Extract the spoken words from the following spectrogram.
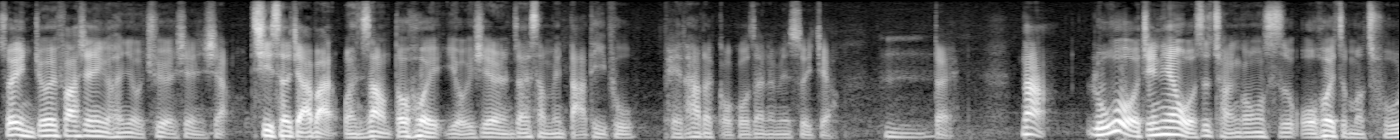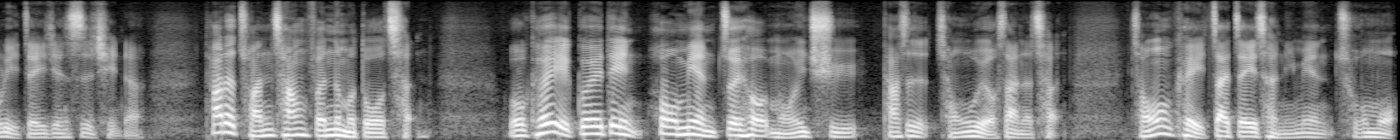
所以你就会发现一个很有趣的现象：汽车甲板晚上都会有一些人在上面打地铺，陪他的狗狗在那边睡觉。嗯，对。那如果我今天我是船公司，我会怎么处理这一件事情呢？它的船舱分那么多层，我可以规定后面最后某一区它是宠物友善的层，宠物可以在这一层里面出没，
